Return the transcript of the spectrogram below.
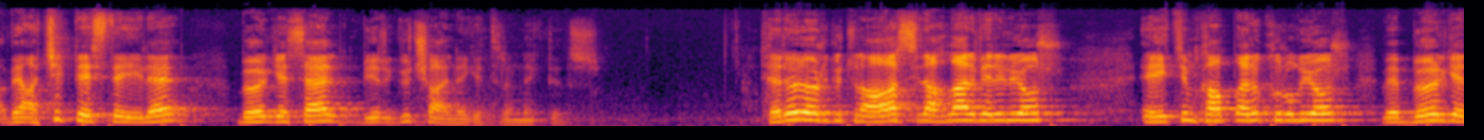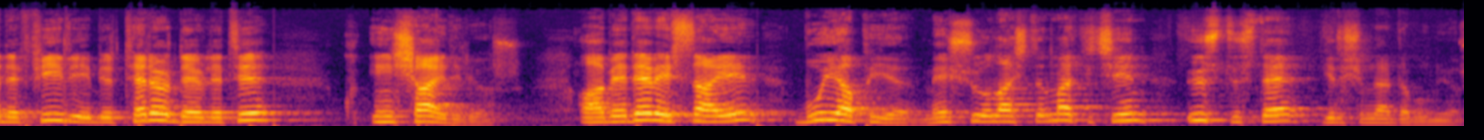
ve açık desteğiyle bölgesel bir güç haline getirilmektedir. Terör örgütüne ağır silahlar veriliyor, eğitim kampları kuruluyor ve bölgede fiili bir terör devleti inşa ediliyor. ABD ve İsrail bu yapıyı meşrulaştırmak için üst üste girişimlerde bulunuyor.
